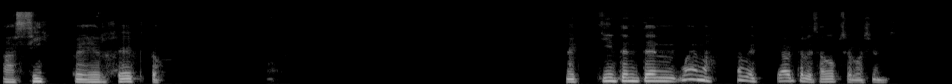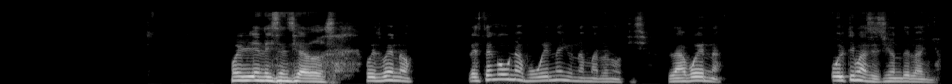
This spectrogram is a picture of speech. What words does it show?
Así, perfecto. Aquí intenten, bueno, está bien, ya ahorita les hago observaciones. Muy bien, licenciados. Pues bueno, les tengo una buena y una mala noticia. La buena, última sesión del año.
